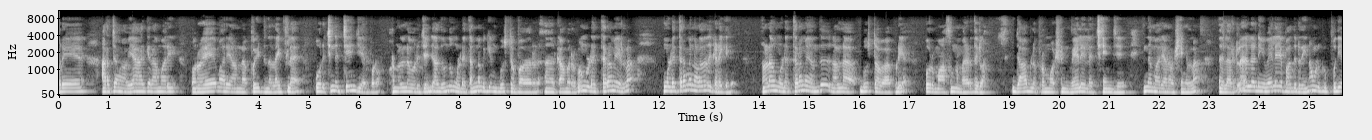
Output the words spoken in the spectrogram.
ஒரே அரைச்சமாவையா இருக்கிற மாதிரி ஒரே மாதிரியான போயிட்டு இருந்த லைஃப்பில் ஒரு சின்ன சேஞ்ச் ஏற்படும். ஒரு நல்ல ஒரு சேஞ்ச் அது வந்து உங்களுடைய தன்னம்பிக்கையும் பூஸ்டப் இருக்காமல் இருக்கும் உங்களுடைய திறமையெல்லாம் உங்களுடைய திறமைனால தான் அது கிடைக்குது. அதனால் உங்களுடைய திறமை வந்து நல்லா பூஸ்ட் ஆகக்கூடிய ஒரு மாதம் நம்ம எடுத்துக்கலாம். ஜாபில் ப்ரொமோஷன் வேலையில் சேஞ்சு இந்த மாதிரியான விஷயங்கள்லாம் இதில் இருக்கலாம். அதில் நீங்கள் வேலையை பார்த்துட்டு இருந்தீங்கன்னா உங்களுக்கு புதிய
